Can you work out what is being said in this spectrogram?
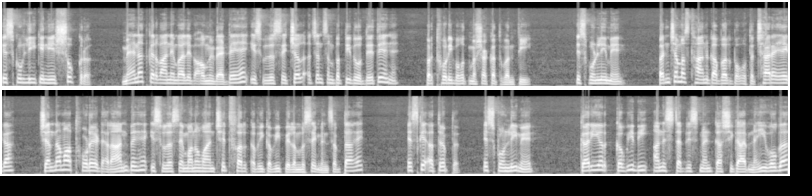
इस कुंडली के लिए शुक्र मेहनत करवाने वाले भाव में बैठे हैं। इस वजह से चल अचल संपत्ति तो देते हैं, पर थोड़ी बहुत मशक्कत बनती। इस कुंडली में पंचम स्थान का बल बहुत अच्छा रहेगा। चंद्रमा थोड़े ढलान पे है, इस वजह से मनोवांछित फल कभी कभी विलंब से मिल सकता है। इसके अतिरिक्त, इस कुंडली में करियर कभी भी अनस्टेब्लिशमेंट का शिकार नहीं होगा।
